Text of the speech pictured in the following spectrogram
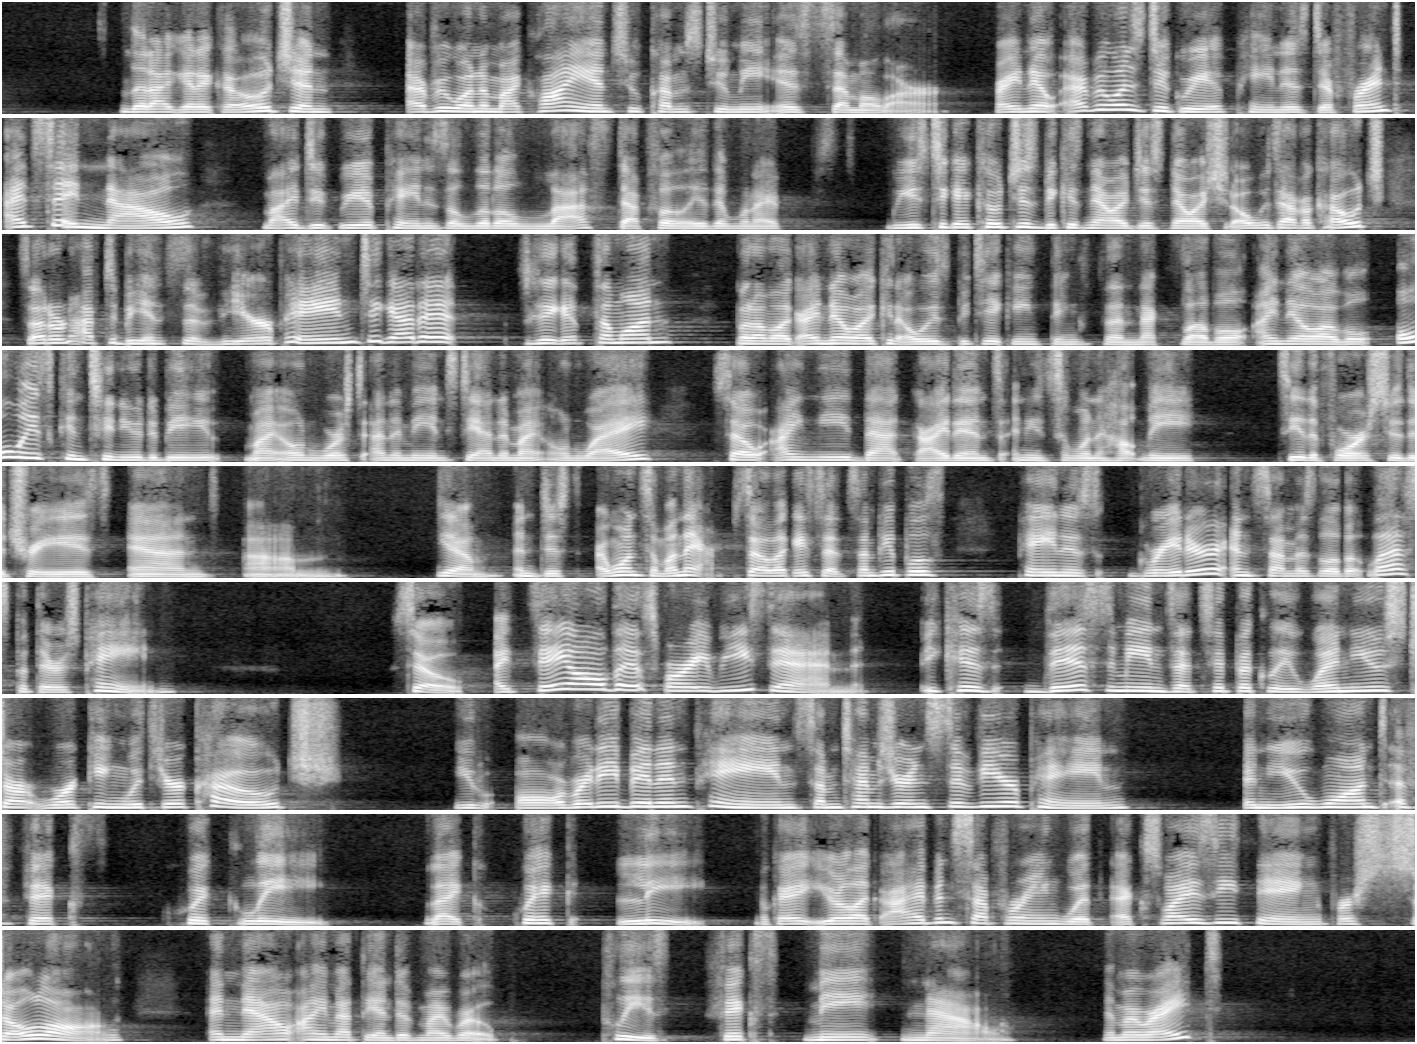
that I get a coach and every one of my clients who comes to me is similar. Right now, everyone's degree of pain is different. I'd say now my degree of pain is a little less definitely than when I we used to get coaches because now I just know I should always have a coach. So I don't have to be in severe pain to get it, to get someone. But I'm like, I know I can always be taking things to the next level. I know I will always continue to be my own worst enemy and stand in my own way. So I need that guidance. I need someone to help me see the forest through the trees and, um, you know, and just, I want someone there. So, like I said, some people's pain is greater and some is a little bit less, but there's pain. So I say all this for a reason because this means that typically when you start working with your coach, you've already been in pain. Sometimes you're in severe pain and you want a fix quickly, like quickly. Okay. You're like, I have been suffering with XYZ thing for so long. And now I'm at the end of my rope. Please fix me now. Am I right?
